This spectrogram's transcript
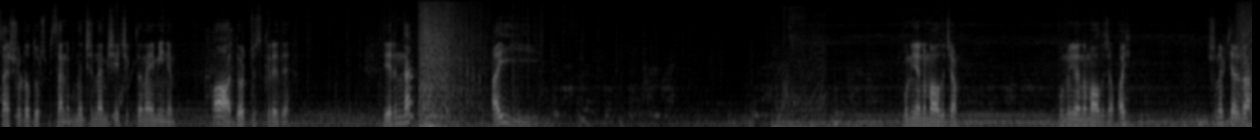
Sen şurada dur. Bir saniye. Bunun içinden bir şey çıktığına eminim. Aa 400 kredi. Diğerinden? Ay. Bunu yanıma alacağım. Bunu yanıma alacağım. Ay. Şuna bir kere daha.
